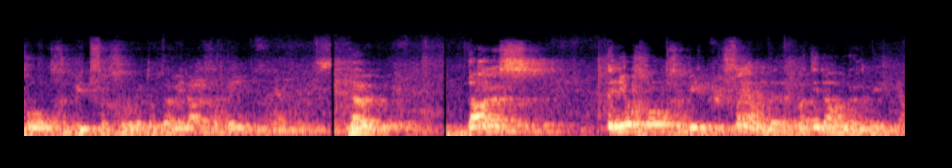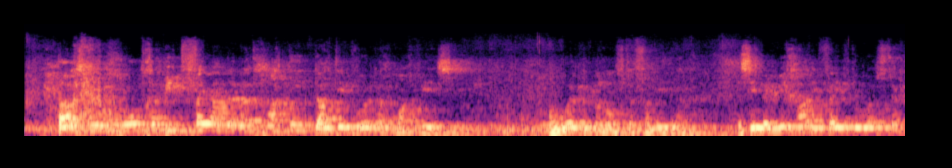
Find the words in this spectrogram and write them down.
grondgebied vergroot. Onthou jy daai gebed? Nou daar is in jou grondgebied vyande wat nie daar hoort nie. Daar is in jou grondgebied vyande wat glad nie daarteenwoordig mag wees. Maar hoor die belofte van die Here. Dis hier by Micha die 5de hoofstuk.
